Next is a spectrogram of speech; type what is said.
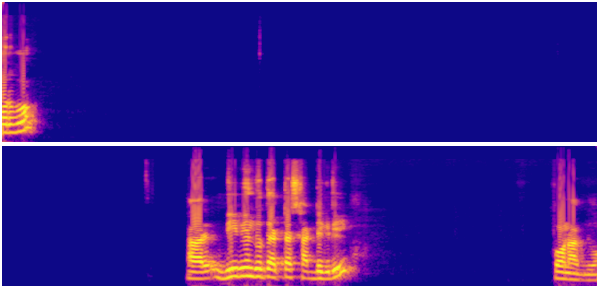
করব। আর বি বিন্দুতে একটা ষাট ডিগ্রি কোণ আঁকবো।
